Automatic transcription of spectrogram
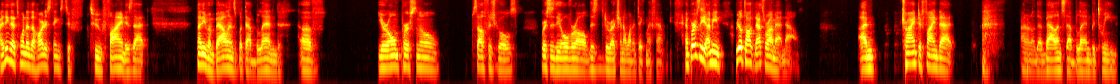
I think that's one of the hardest things to to find is that not even balance, but that blend of your own personal selfish goals versus the overall. This is the direction I want to take my family. And personally, I mean, real talk, that's where I'm at now. I'm trying to find that I don't know that balance, that blend between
